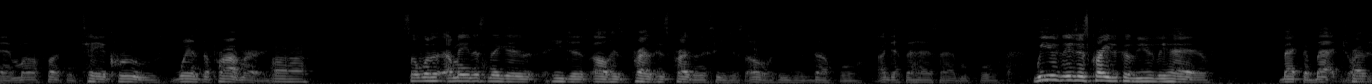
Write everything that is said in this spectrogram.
and motherfucking Ted Cruz wins the primary? Uh huh. So what? I mean, this nigga, he just oh his pres his presidency just oh he just done for. I guess that has happened before. We usually it's just crazy because we usually have back to back joints.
